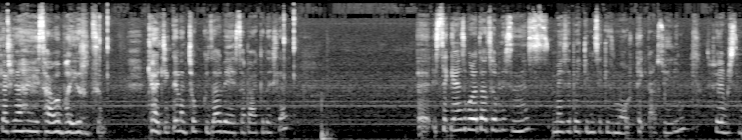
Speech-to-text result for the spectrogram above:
Gerçekten hesaba bayıldım. Gerçekten çok güzel bir hesap arkadaşlar. Ee, isteklerinizi burada atabilirsiniz. MSP 2008 Mor tekrar söyleyeyim. Söylemiştim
